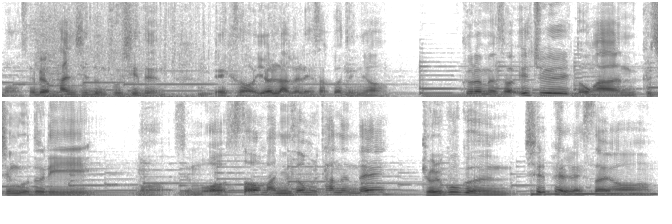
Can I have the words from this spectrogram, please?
뭐 새벽 1시든 2시든 해서 연락을 했었거든요. 그러면서 일주일 동안 그 친구들이 뭐 지금 뭐 썸 아닌 썸을 탔는데 결국은 실패를 했어요.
